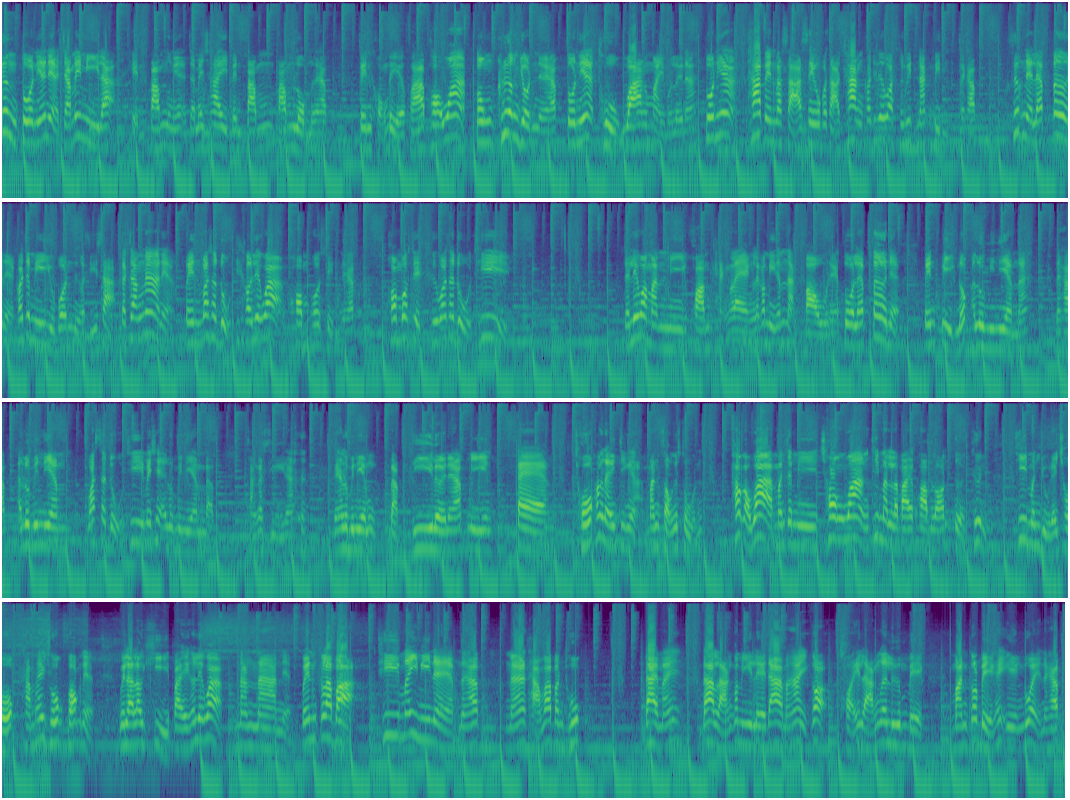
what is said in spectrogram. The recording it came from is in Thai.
ซึ่งตัวนี้เนี่ยจะไม่มีละเห็นปั๊มตรงนี้จะไม่ใช่เป็นปั๊มปั๊มลมนะครับเป็นของเบรกฟ้า เพราะว่าตรงเครื่องยนต์เนี่ยครับตัวนี้ถูกวางใหม่หมดเลยนะ ตัวนี้ถ้าเป็นภาษาเซลล์ภาษาช่างเขาจะเรียกว่าสวิตช์นักบินนะครับซึ่งในแรปเตอร์เนี่ยก็จะมีอยู่บนเหนือศีรษะกระจังหน้าเนี่ยเป็นวัสดุที่เขาเรียกว่าคอมโพสิตนะครับคอมโพสิตคือวัสดุที่จะเรียกว่ามันมีความแข็งแรงแล้วก็มีน้ำหนักเบานะตัวแรปเตอร์เนี่ยเป็นปีกนกอลูมิเนียมนะนะครับอลูมิเนียมวัสดุที่ไม่ใช่อลูมิเนียมแบบ สังกะสีนะเป็นอลูมิเนียมแบบดีเลยนะครับ มีแต่โชคข้างในจริงอะมัน2.0เท่ากับว่ามันจะมีช่องว่างที่มันระบายความร้อนเกิดขึ้น ที่มันอยู่ในโชคทำให้โชคฟ็อกเนี่ยเวลาเราขี่ไปเขาเรียกว่านานๆเนี่ยเป็นกระบะที่ไม่มีแหนบนะครับนะถามว่าบรรทุกได้ไหมด้านหลังก็มีเรดาร์มาให้ ก็ถอยหลังแล้วลืมเบรกมันก็เบรกให้เองด้วยนะครับ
